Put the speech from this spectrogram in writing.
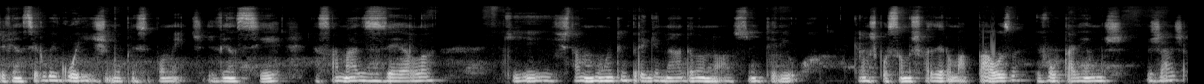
de vencer o egoísmo, principalmente, de vencer essa mazela que está muito impregnada no nosso interior. Que nós possamos fazer uma pausa e voltaremos já já.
